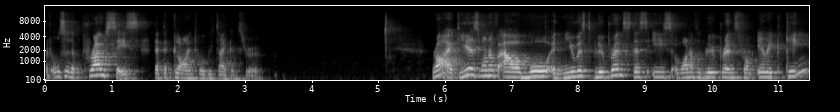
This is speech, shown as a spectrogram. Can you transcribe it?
but also the process that the client will be taken through. Right, here's one of our more newest blueprints. This is one of the blueprints from Eric King.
